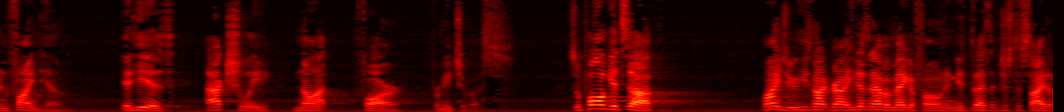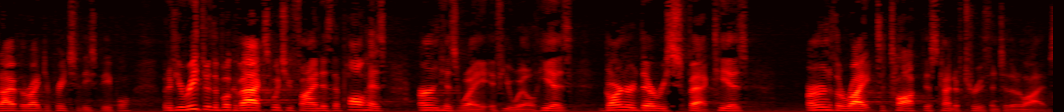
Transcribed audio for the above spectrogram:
and find him. Yet he is actually not far from each of us. So Paul gets up Mind you, he's not, he doesn't have a megaphone and he doesn't just decide that I have the right to preach to these people. But if you read through the book of Acts, what you find is that Paul has earned his way, if you will. He has garnered their respect. He has earned the right to talk this kind of truth into their lives,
